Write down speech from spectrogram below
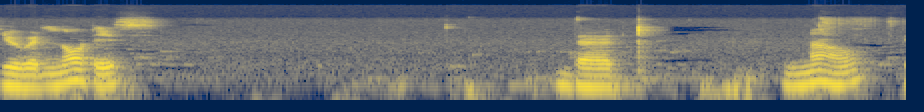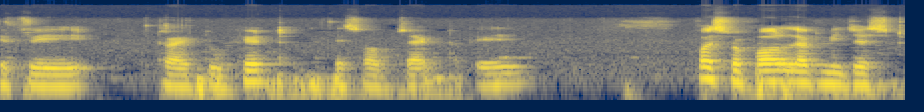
you will notice that now if we try to hit this object okay first of all let me just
